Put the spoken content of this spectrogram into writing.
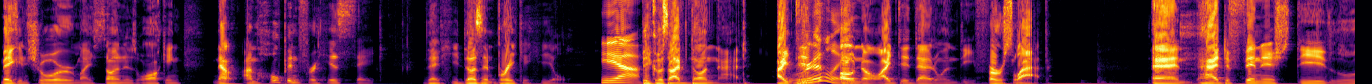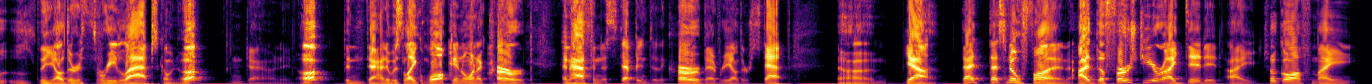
making sure my son is walking. Now, I'm hoping for his sake that he doesn't break a heel Yeah. because I've done that. I did. Really? Oh no, I did that on the first lap, and had to finish the the other three laps going up and down and up and down. It was like walking on a curb and having to step into the curb every other step. Um, yeah, that that's no fun. I the first year I did it, I took off my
